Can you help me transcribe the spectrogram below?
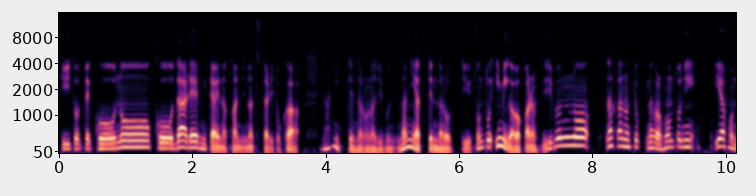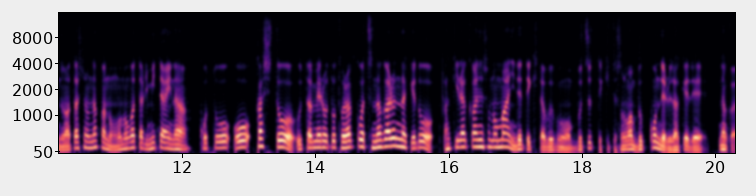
切り取って「この子誰?」みたいな感じになってたりとか何言ってんだろうな自分何やってんだろうっていう本当意味が分からなくて自分の中の曲だから本当にイヤホンの私の中の物語みたいなことを歌詞と歌メロとトラックはつながるんだけど明らかにその前に出てきた部分をブツって切ってそのままぶっ込んでるだけでなんか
